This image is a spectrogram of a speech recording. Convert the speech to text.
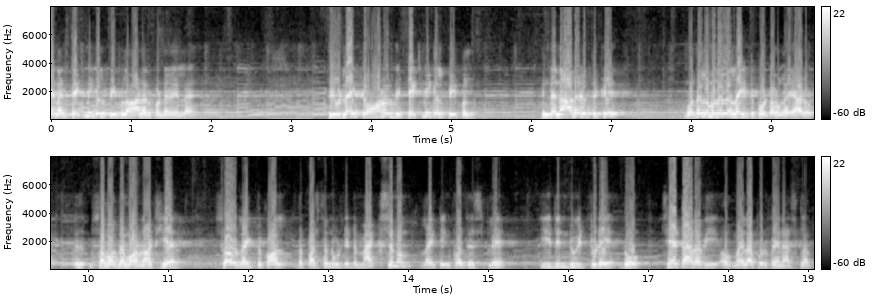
ஏன்னா டெக்னிக்கல் பீப்புள் ஆனர் பண்ணவே இல்லை. We would like to honor the technical people இந்த நாடகத்துக்கு முதல் முதல்ல லைட் போட்டவங்க யாரும் some of them are not here so I would like to call the person who did the maximum lighting for this play he didn't do it today though. சேட்டா Ravi of Mylapore finance club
